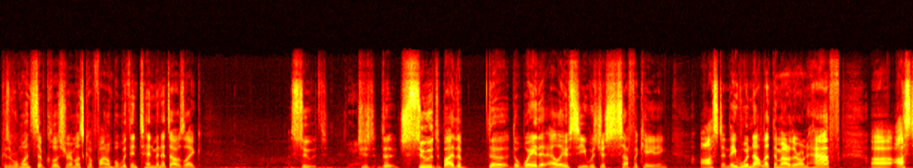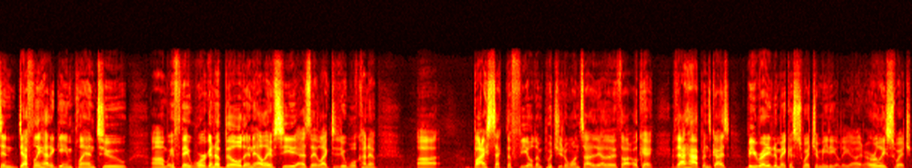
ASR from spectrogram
because we're one step closer to MLS Cup final. But within 10 minutes, I was like, soothed. Just the soothed by the, the the way that LAFC was just suffocating Austin. They would not let them out of their own half. Uh, Austin definitely had a game plan to, um, if they were going to build, and LAFC, as they like to do, will kind of uh, bisect the field and put you to one side or the other. They thought, okay, if that happens, guys, be ready to make a switch immediately, an early switch.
